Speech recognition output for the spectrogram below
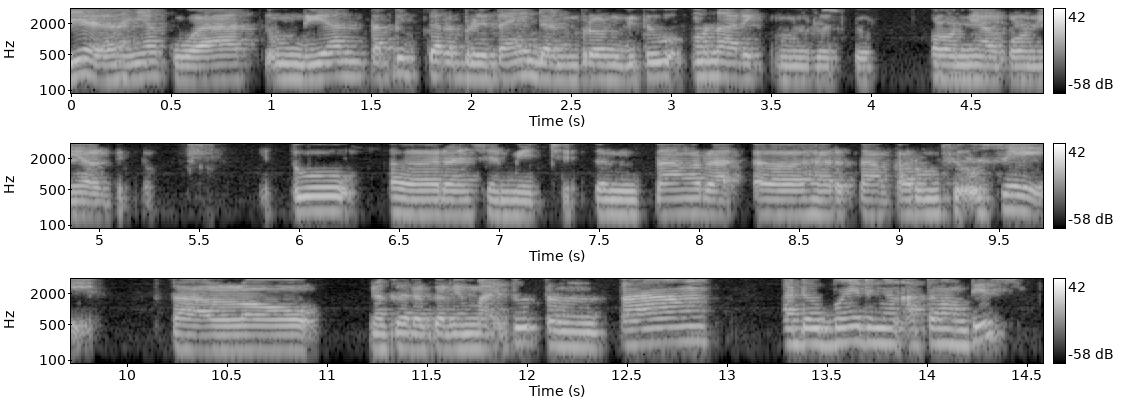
Iya. sejarahnya kuat. Kemudian tapi cara beritanya Dan Brown gitu menarik menurutku. Kolonial kolonial gitu itu eh, rahasia media tentang eh, harta karun VOC kalau negara kelima itu tentang ada hubungannya dengan Atlantis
